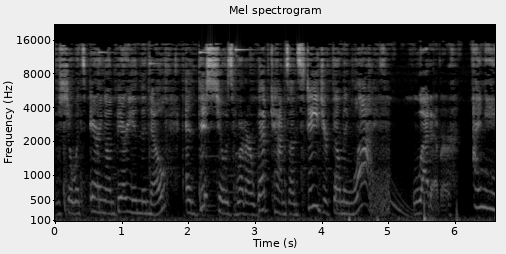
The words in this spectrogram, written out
will show what's airing on Berry in the Know, and this shows what our webcams on stage are filming live. Whatever. I mean,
